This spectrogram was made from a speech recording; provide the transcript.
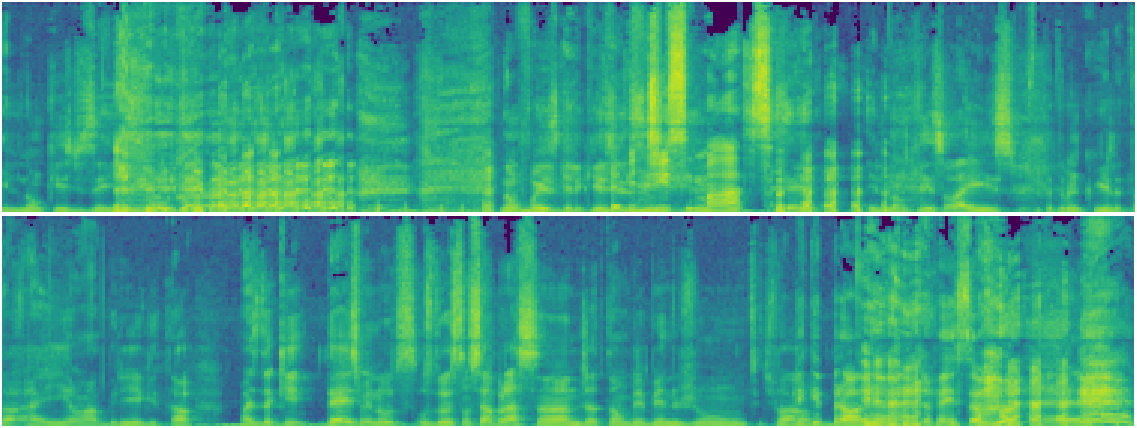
ele não quis dizer isso. não foi isso que ele quis Ele dizer. disse, mas. Ele, ele não quis falar isso, fica tranquilo e tal. Aí é uma briga e tal. Mas daqui 10 minutos os dois estão se abraçando, já estão bebendo junto e Tipo tal. Big Brother, né? Já pensou? É,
